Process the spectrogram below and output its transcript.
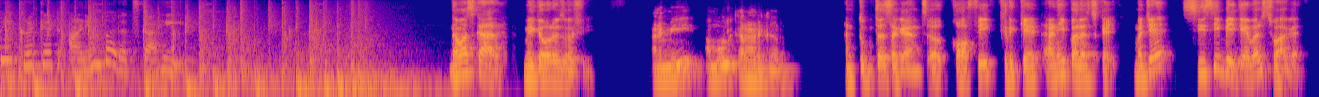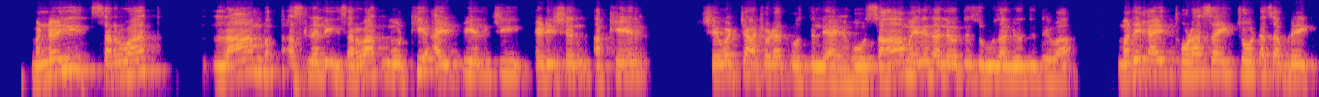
कॉफी क्रिकेट आणि बरच काही. नमस्कार मी गौरव जोशी. आणि मी अमोल कराडकर. आणि तुमचं सगळ्यांचं कॉफी क्रिकेट आणि बरंच काही. म्हणजे सीसीबीकेवर स्वागत. मंडळी सर्वात लांब असलेली सर्वात मोठी आय पी एलची एडिशन अखेर शेवटच्या आठवड्यात पोहोचलेली आहे. हो सहा महिने झाले होते सुरू झाली होती तेव्हा. मध्ये काही थोडासा एक छोटासा ब्रेक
